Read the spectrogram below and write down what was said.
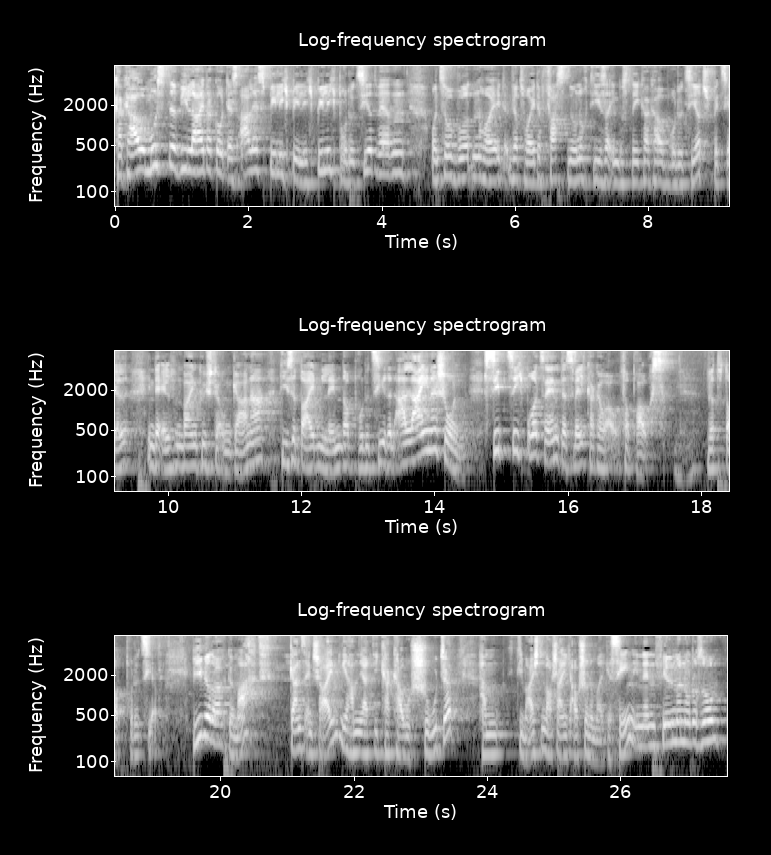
Kakao musste, wie leider Gottes, alles billig, billig, billig produziert werden. Und so wurden heute, wird heute fast nur noch dieser Industriekakao produziert, speziell in der Elfenbeinküste und Ghana. Diese beiden Länder produzieren alleine schon 70% des Weltkakaoverbrauchs wird dort produziert. Wie wird er gemacht? Ganz entscheidend, wir haben ja die Kakaoschote, haben die meisten wahrscheinlich auch schon einmal gesehen in den Filmen oder so.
